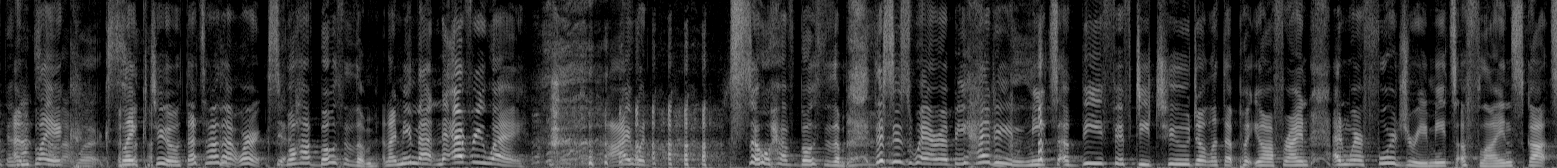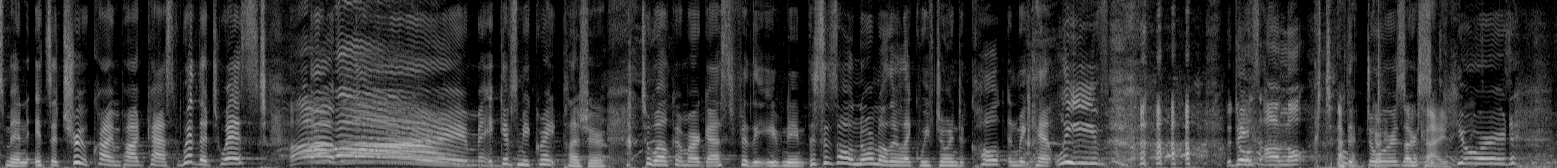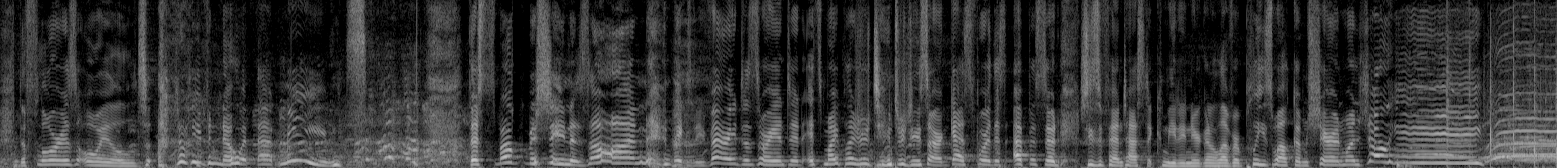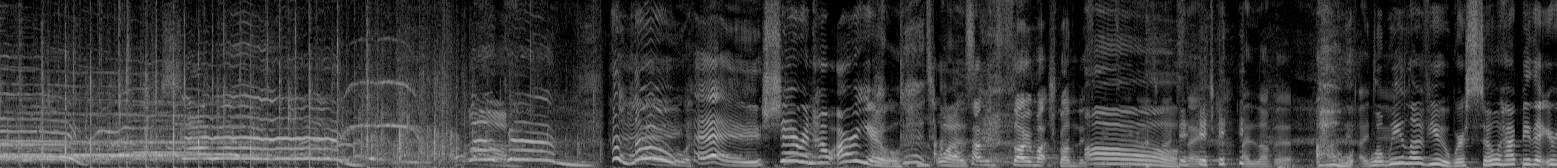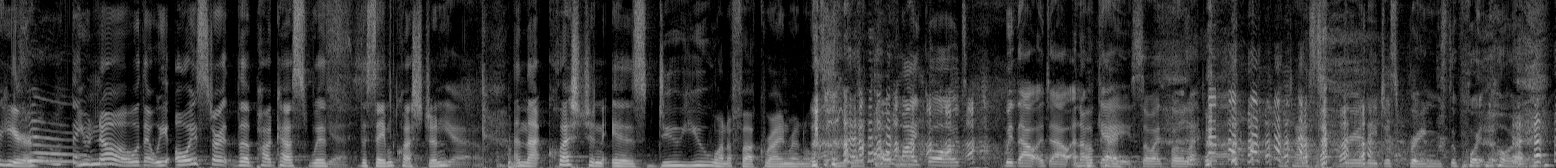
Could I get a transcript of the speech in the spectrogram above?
and Blake. Blake too. That's how that works. We'll have both of them, and I mean that in every way. I would so have both of them. This is where a beheading meets a B 52. Don't let that put you off, Ryan. And where forgery meets a flying Scotsman. It's a true crime podcast with a twist of lime. It gives me great pleasure to welcome our guest for the evening. This is all normal. They're like, we've joined a cult and we can't leave. The doors are locked. The oh, doors are secured. The floor is oiled. I don't even know what that means. The smoke machine is on. It makes me very disoriented. It's my pleasure to introduce our guest for this episode. She's a fantastic comedian. You're going to love her. Please welcome Sharon Wanjohi. Welcome. Hello. Hey. Sharon, how are you? Good. I Was. was having so much fun listening Oh. to you guys backstage. Oh. I love it. Oh, I well, we love you. We're so happy that you're here. you know that we always start the podcast with Yes. the same question. Yeah. And that question is Do you want to fuck Ryan Reynolds? Oh my god, without a doubt. And I'm Okay. gay, so I feel like that really just brings the point home.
